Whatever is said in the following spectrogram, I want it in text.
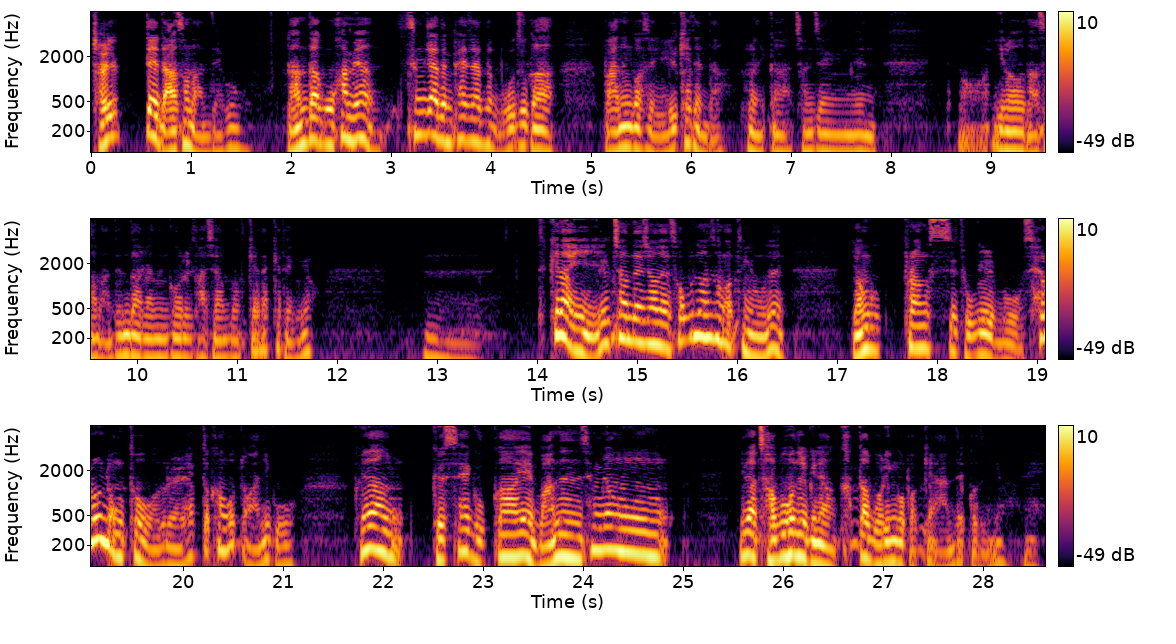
절대 나선 안 되고 난다고 하면 승자든 패자든 모두가 많은 것을 잃게 된다. 그러니까 전쟁은 어, 일어나선 안 된다라는 거를 다시 한번 깨닫게 되고요. 음, 특히나 이 1차 대전의 서부 전선 같은 경우는 영국, 프랑스, 독일 뭐 새로운 영토를 획득한 것도 아니고 그냥 그 세 국가의 많은 생명이나 자본을 그냥 갖다 버린 것밖에 안 됐거든요. 네.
